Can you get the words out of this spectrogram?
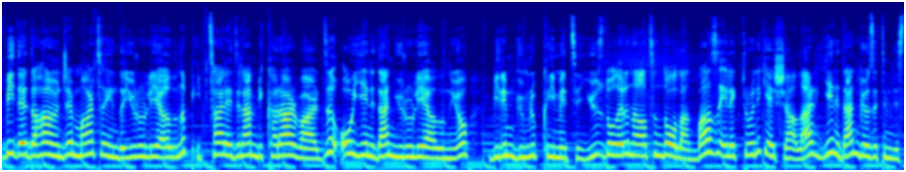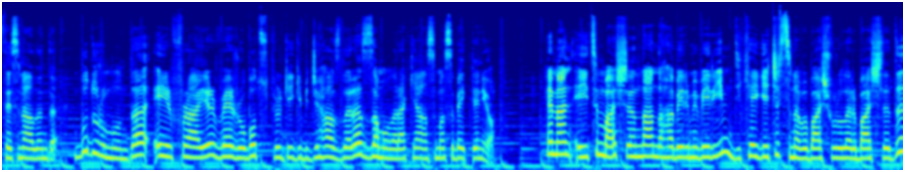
Bir de daha önce Mart ayında yürürlüğe alınıp iptal edilen bir karar vardı. O yeniden yürürlüğe alınıyor. Birim gümrük kıymeti 100 doların altında olan bazı elektronik eşyalar yeniden gözetim listesine alındı. Bu durumun da air fryer ve robot süpürge gibi cihazlara zam olarak yansıması bekleniyor. Hemen eğitim başlığından da haberimi vereyim. Dikey geçiş sınavı başvuruları başladı.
